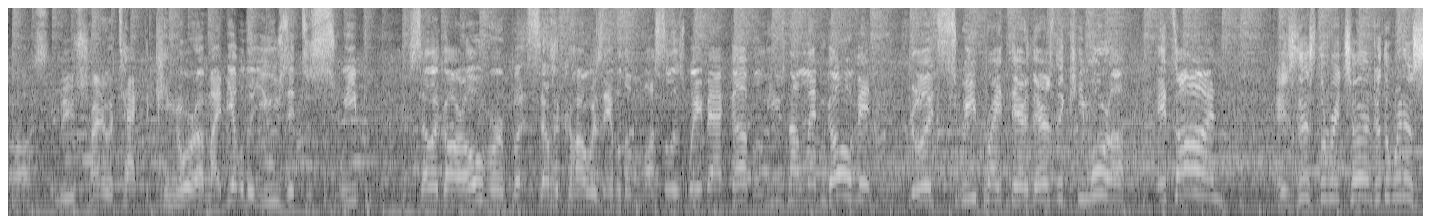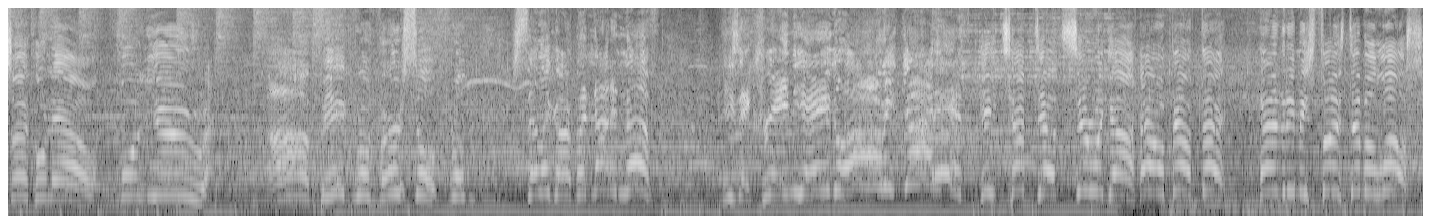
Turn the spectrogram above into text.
Uh, Liu's trying to attack the Kimura, might be able to use it to sweep Siregar over, but Siregar was able to muscle his way back up, but Liu's not letting go of it. Good sweep right there. There's the Kimura. It's on. Is this the return to the winner's circle now for Liu? Ah, big reversal from Siregar, but not enough. He's creating the angle. Oh, he got it! He tapped out Siregar. How about that? Handed him his first ever loss.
